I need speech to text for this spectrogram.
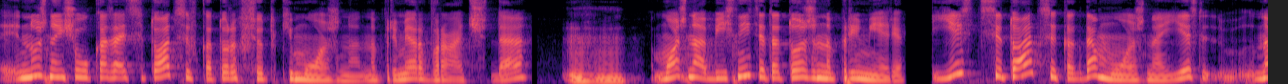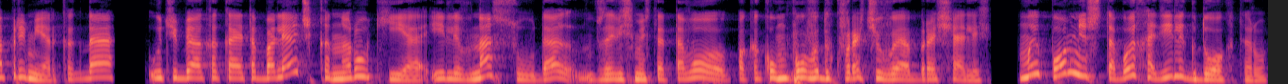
И нужно еще указать ситуации, в которых все-таки можно. Например, врач, да? мгм. Можно объяснить это тоже на примере. Есть ситуации, когда можно. Если, например, когда у тебя какая-то болячка на руке или в носу, да, в зависимости от того, по какому поводу к врачу вы обращались, мы, помнишь, с тобой ходили к доктору.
